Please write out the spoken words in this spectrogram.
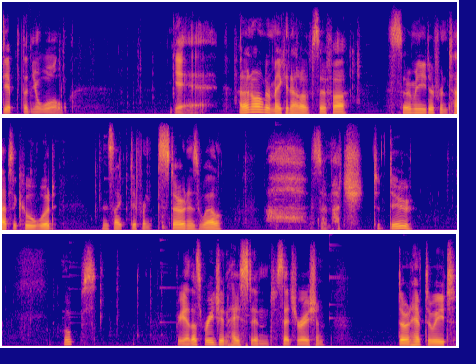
depth in your wall. Yeah. I don't know what I'm going to make it out of so far. So many different types of cool wood. There's like different stone as well. Ah, oh, so much to do. Oops. But yeah, that's regen, haste, and saturation. Don't have to eat.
